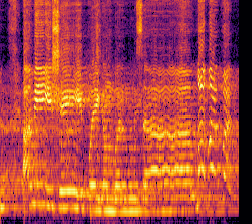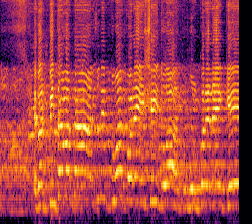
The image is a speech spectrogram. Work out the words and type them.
আমি সেই পয়গম্বর মুসা। এবার পিতামাতা যদি দোয়া করে, সেই দোয়া কবুল করে নেয় কে?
